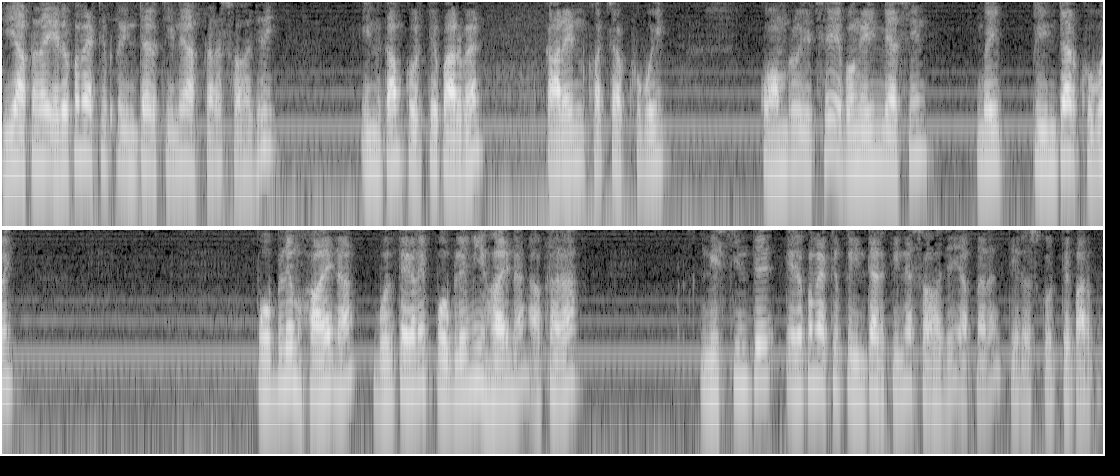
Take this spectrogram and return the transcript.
দিয়ে আপনারা এরকম একটি প্রিন্টার কিনে আপনারা সহজেই ইনকাম করতে পারবেন। কারেন্ট খরচা খুবই কম রয়েছে এবং এই মেশিন বা এই প্রিন্টার খুবই প্রবলেম হয় না। বলতে গেলে প্রবলেমই হয় না। আপনারা নিশ্চিন্তে এরকম একটি প্রিন্টার কিনে সহজেই আপনারা জেরক্স করতে পারবেন।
